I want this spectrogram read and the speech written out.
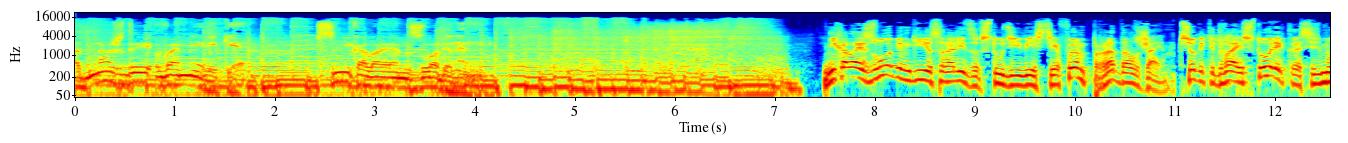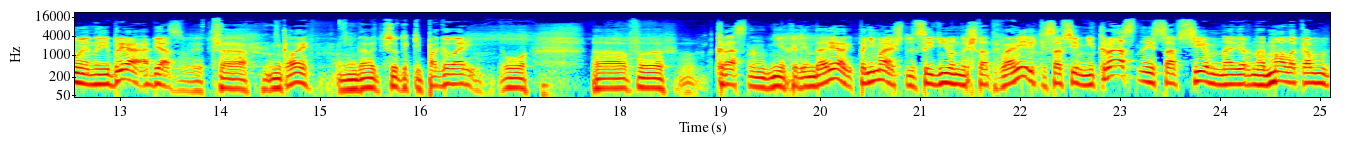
«Однажды в Америке» с Николаем Злобиным. Николай Злобин, Гия Саралидзе в студии Вести ФМ. Продолжаем. Все-таки два историка 7 ноября обязывает. А, Николай, давайте все-таки поговорим о а, в красном дне календаря. Понимаю, что для Соединенных Штатов Америки совсем не красный, совсем, наверное, мало кому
